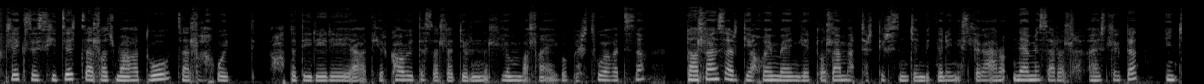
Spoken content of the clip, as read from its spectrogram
Flex-с хизээч залгаж магадгүй залгах үед хотод ирээрээ яагаад тэгэхээр ковидос болоод ер нь юм болгон айгүй бэрцгүй байгаад гэсэн. 7 сард явах юм байна гэд Улаанбаатарт ирсэн чинь бидний нислэг 8 сар бол ажиллагдаад энэ ч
